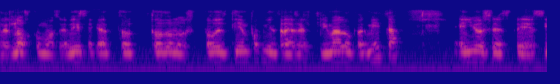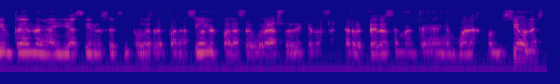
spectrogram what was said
reloj, como se dice, que todo el tiempo, mientras el clima lo permita, ellos este, siempre andan ahí haciendo ese tipo de reparaciones para asegurarse de que nuestras carreteras se mantengan en buenas condiciones.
